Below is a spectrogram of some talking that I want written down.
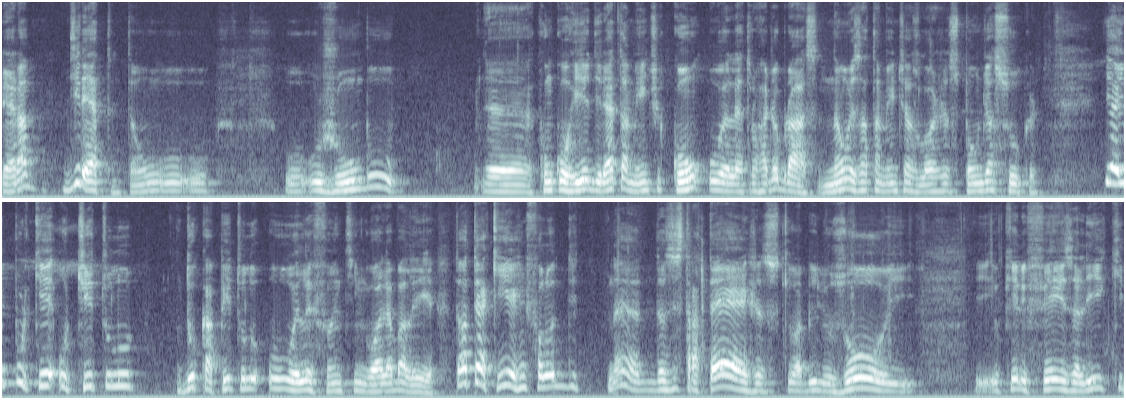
era direta. Então o, o, o jumbo é, concorria diretamente com o Eletroradiobras, não exatamente as lojas Pão de Açúcar. E aí por que o título do capítulo O Elefante Engole a Baleia? Então até aqui a gente falou de, né, das estratégias que o Abílio usou e, e o que ele fez ali que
